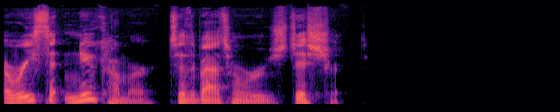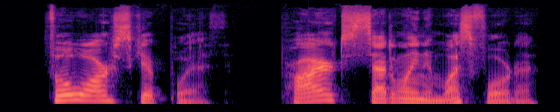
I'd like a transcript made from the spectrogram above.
a recent newcomer to the Baton Rouge district. Fulwar Skipwith, prior to settling in West Florida,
